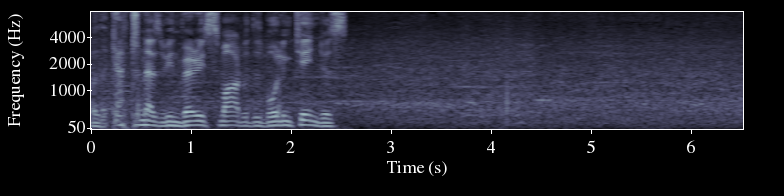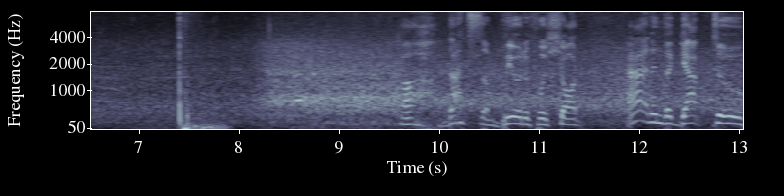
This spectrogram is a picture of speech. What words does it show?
Well, the captain has been very smart with his bowling changes. Ah, that's a beautiful shot. And in the gap too.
